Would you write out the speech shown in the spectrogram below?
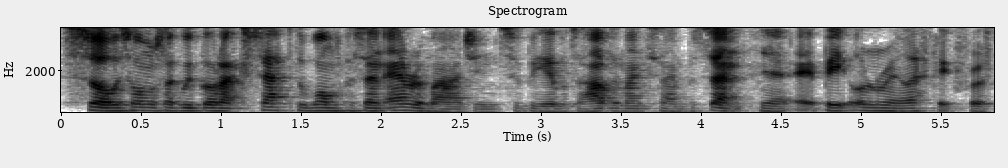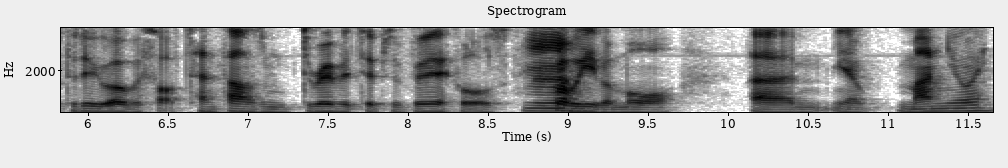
So it's almost like we've got to accept the one percent error margin to be able to have the ninety nine percent. Yeah, it'd be unrealistic for us to do over sort of ten thousand derivatives of vehicles, Yeah. probably even more. Um, you know, manually,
